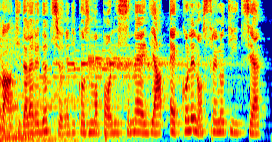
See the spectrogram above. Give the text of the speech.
bentrovati dalla redazione di Cosmopolis Media. Ecco le nostre notizie.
